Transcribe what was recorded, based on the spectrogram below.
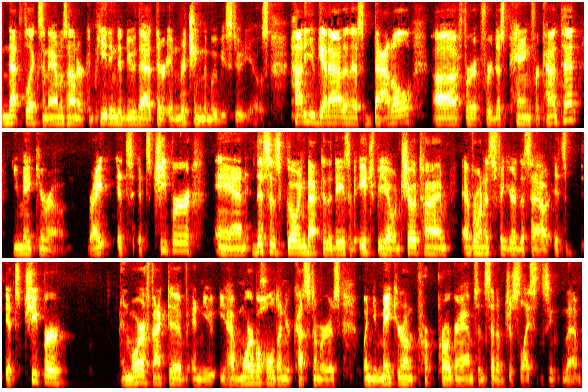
Netflix and Amazon are competing to do that. They're enriching the movie studios. How do you get out of this battle uh, for for just paying for content? You make your own right? It's it's cheaper, and this is going back to the days of HBO and Showtime. Everyone has figured this out. It's it's cheaper and more effective, and you you have more of a hold on your customers when you make your own pr- programs instead of just licensing them.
